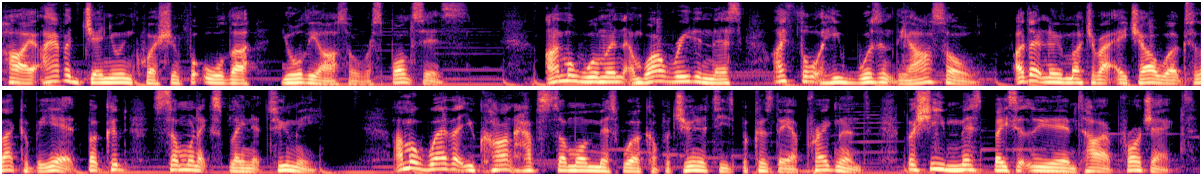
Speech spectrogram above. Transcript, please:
Hi, I have a genuine question for all the you're the asshole responses. I'm a woman, and while reading this, I thought he wasn't the asshole. I don't know much about HR work, so that could be it, but could someone explain it to me? I'm aware that you can't have someone miss work opportunities because they are pregnant, but she missed basically the entire project.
